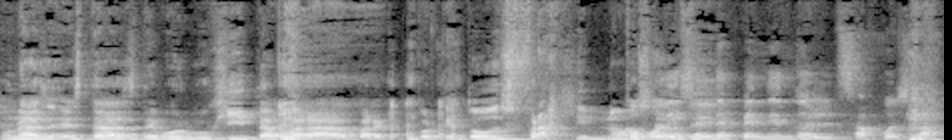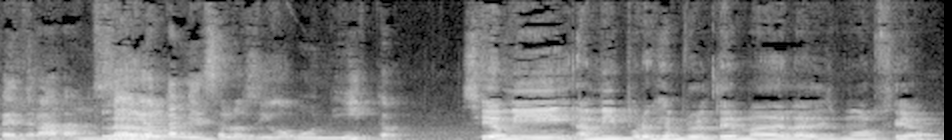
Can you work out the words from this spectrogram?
unas estas de burbujita para, para- porque todo es frágil, ¿no? O Como sea, dicen, dependiendo del sapo es la pedrada. Sí, Claro. yo también se los digo bonito. Sí, a mí, a mí, por ejemplo, el tema de la dismorfia,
